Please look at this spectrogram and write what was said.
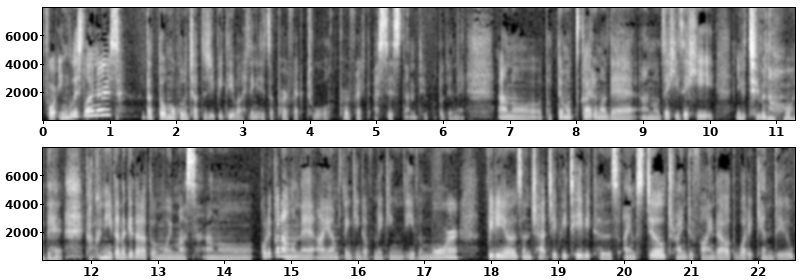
For English learners だともうこのチャット GPT は I think it's a perfect tool, perfect assistant ということでねあのとっても使えるのであのぜひぜひ YouTube の方で確認いただけたらと思いますあのこれからもね I am thinking of making even more videos on ChatGPT because I'm still trying to find out what it can do.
